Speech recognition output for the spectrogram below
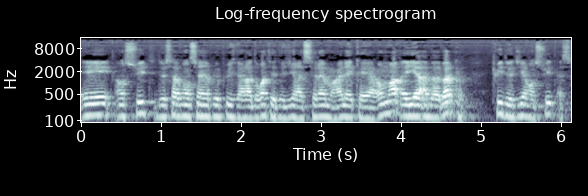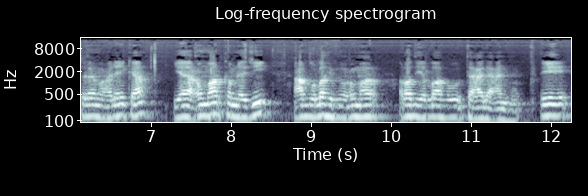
et ensuite de s'avancer un peu plus vers la droite et de dire assalamu alayka ya Umar et ya Abu Bakr puis de dire ensuite assalamu alayka ya Umar comme l'a dit Abdullah ibn Umar radiyallahu ta'ala anhu et,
